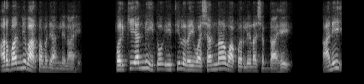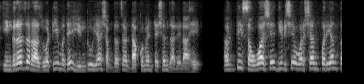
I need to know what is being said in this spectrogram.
अरबांनी भारतामध्ये आणलेला आहे. परकीयांनी तो येथील रहिवाशांना वापरलेला शब्द आहे. आणि इंग्रज राजवटीमध्ये हिंदू या शब्दाचं डॉक्युमेंटेशन झालेलं आहे. अगदी सव्वाशे दीडशे वर्षांपर्यंत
